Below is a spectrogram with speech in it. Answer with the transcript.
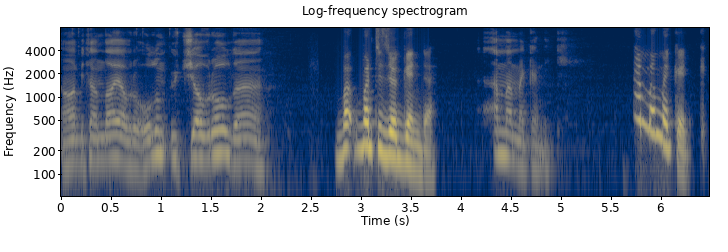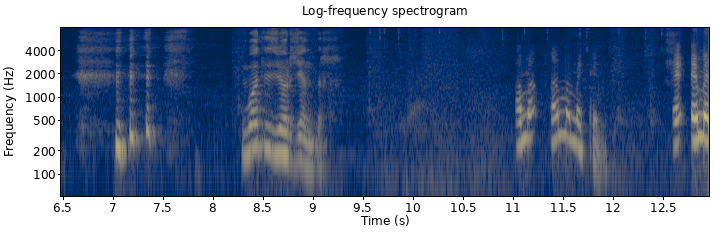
Aa bir tane daha yavru. Oğlum 3 yavru oldu ha. But, what is your gender? Ama mekanik. I'm a mechanic. What is your gender? I'm a, I'm a mechanic. E, Emre,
